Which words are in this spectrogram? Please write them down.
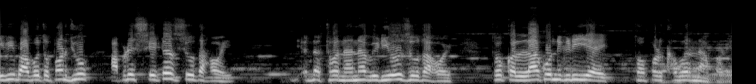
એવી બાબતો. પણ જો આપણે સ્ટેટસ જોતા હોય, અથવા નાના વીડિયો જોતા હોય તો કલાકો નીકળી જાય તો પણ ખબર ના પડે.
